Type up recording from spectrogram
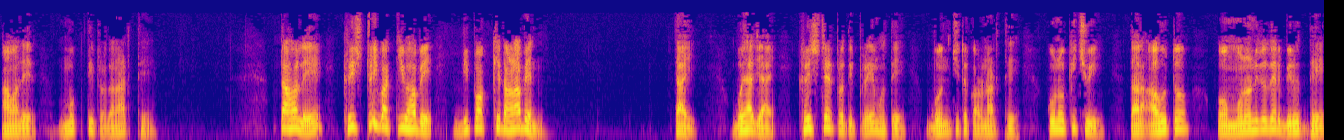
আমাদের মুক্তি প্রদানার্থে। তাহলে খ্রিস্টই বা কীভাবে বিপক্ষে দাঁড়াবেন? তাই বোঝা যায় খ্রিস্টের প্রতি প্রেম হতে বঞ্চিত করণার্থে কোনো কিছুই তার আহত ও মনোনীতদের বিরুদ্ধে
